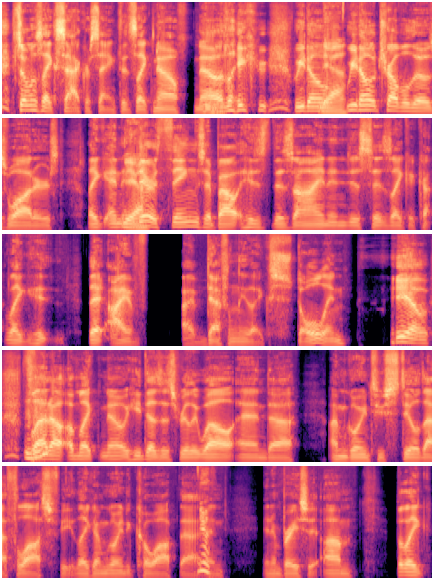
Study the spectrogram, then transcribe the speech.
it's almost like sacrosanct. It's like, no, no, like we don't Yeah. we don't trouble those waters. Like, and Yeah. there are things about his design and just his like a like his, that I've I've definitely like stolen. You know, flat out. I'm like, no, he does this really well, and uh, I'm going to steal that philosophy. Like, I'm going to co-opt that Yeah. and and embrace it. Um, but like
